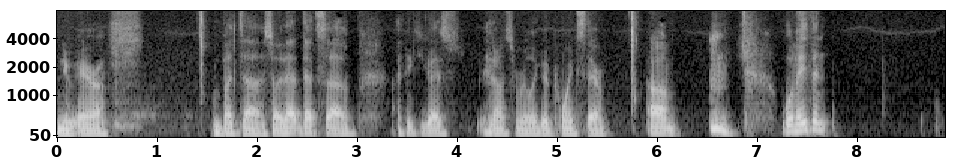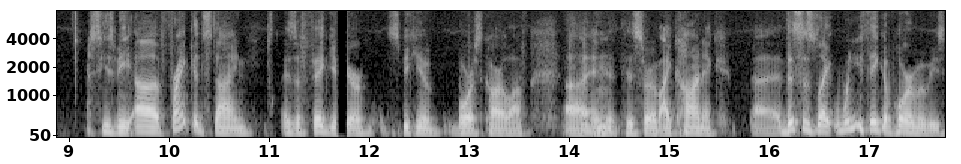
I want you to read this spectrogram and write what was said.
new era but uh, so that that's uh, I think you guys hit on some really good points there. Um, well, Nathan, excuse me, uh, Frankenstein is a figure. Speaking of Boris Karloff uh, mm-hmm. and his sort of iconic. Uh, this is like when you think of horror movies,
